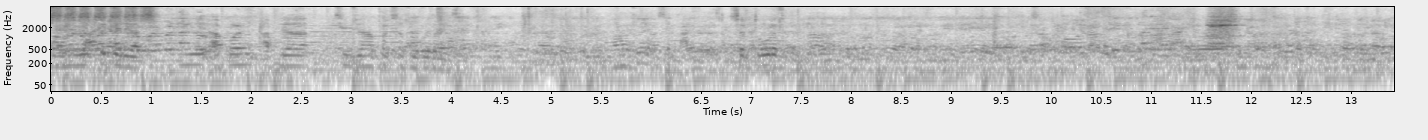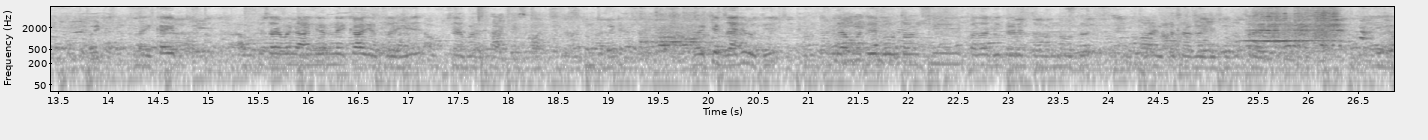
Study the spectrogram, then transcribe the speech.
भावना व्यक्त केल्या की आपण आपल्या शिवसेना पक्षासोबत राहायचं. सर थोडंसं नाही काही आवटे साहेबांनी हा निर्णय का घेतला हे आवटे साहेबांनी बैठक झाली होती. त्यामध्ये बहुतांशी पदाधिकाऱ्यांचं म्हणणं होतं. महाविकास आघाडीसोबत राहायचं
